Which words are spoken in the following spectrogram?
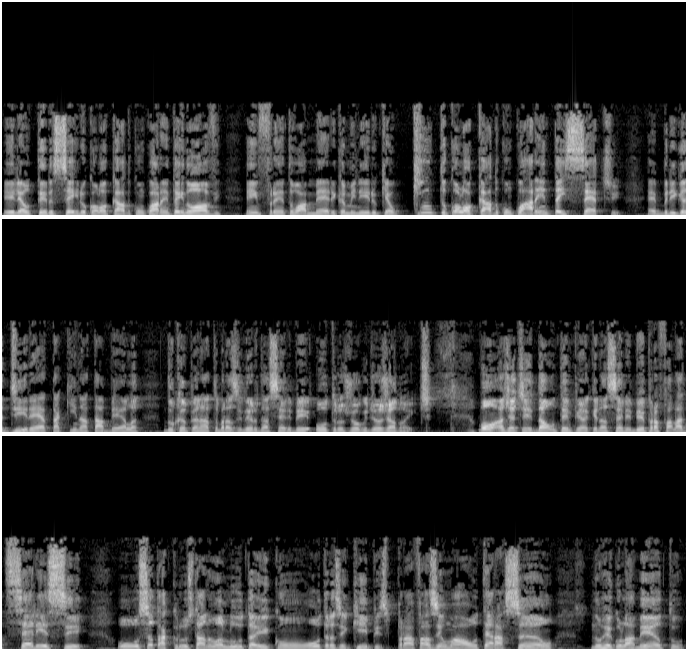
ele é o terceiro colocado com 49, enfrenta o América Mineiro, que é o quinto colocado com 47. É briga direta aqui na tabela do Campeonato Brasileiro da Série B, outro jogo de hoje à noite. Bom, a gente dá um tempinho aqui na Série B para falar de Série C. O Santa Cruz está numa luta aí com outras equipes para fazer uma alteração no regulamento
